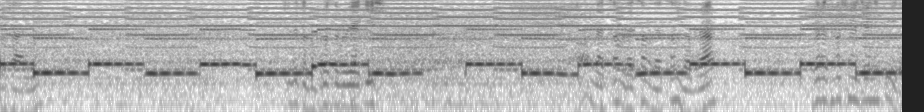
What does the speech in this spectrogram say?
pożaru. Czyby to po O, lecą, lecą, lecą, dobra. Zaraz zobaczymy gdzie oni pójdą.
